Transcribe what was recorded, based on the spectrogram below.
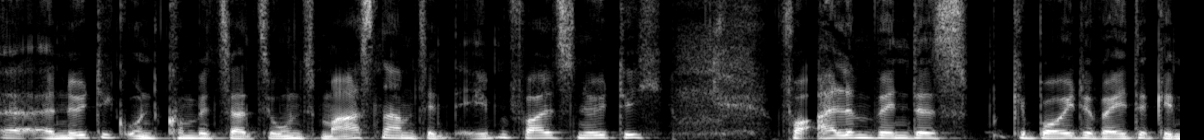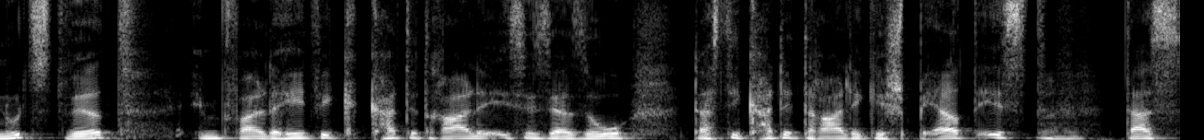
äh, nötig und Kompensationsmaßnahmen sind ebenfalls nötig. Vor allem, wenn das Gebäude weiter genutzt wird. Im Fall der Hedwig-Kathedrale ist es ja so, dass die Kathedrale gesperrt ist, mhm. dass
